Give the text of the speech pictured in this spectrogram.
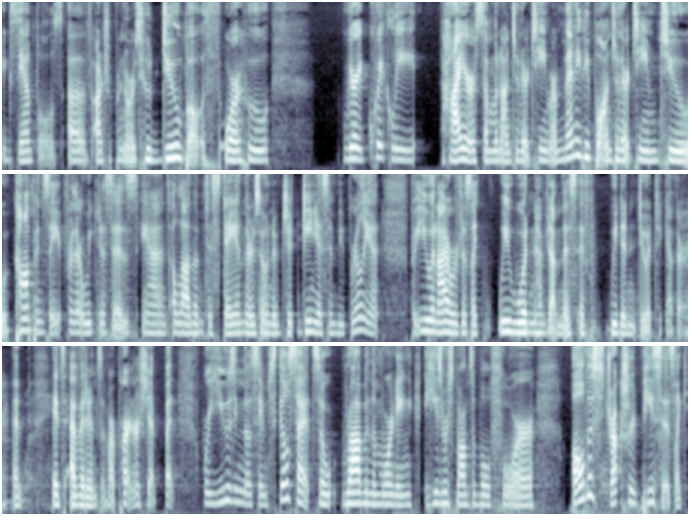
examples of entrepreneurs who do both or who very quickly hire someone onto their team or many people onto their team to compensate for their weaknesses and allow them to stay in their zone of genius and be brilliant. But you and I were just like, we wouldn't have done this if we didn't do it together. And it's evidence of our partnership. But we're using those same skill sets. So, Robb in the morning, he's responsible for all the structured pieces. Like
